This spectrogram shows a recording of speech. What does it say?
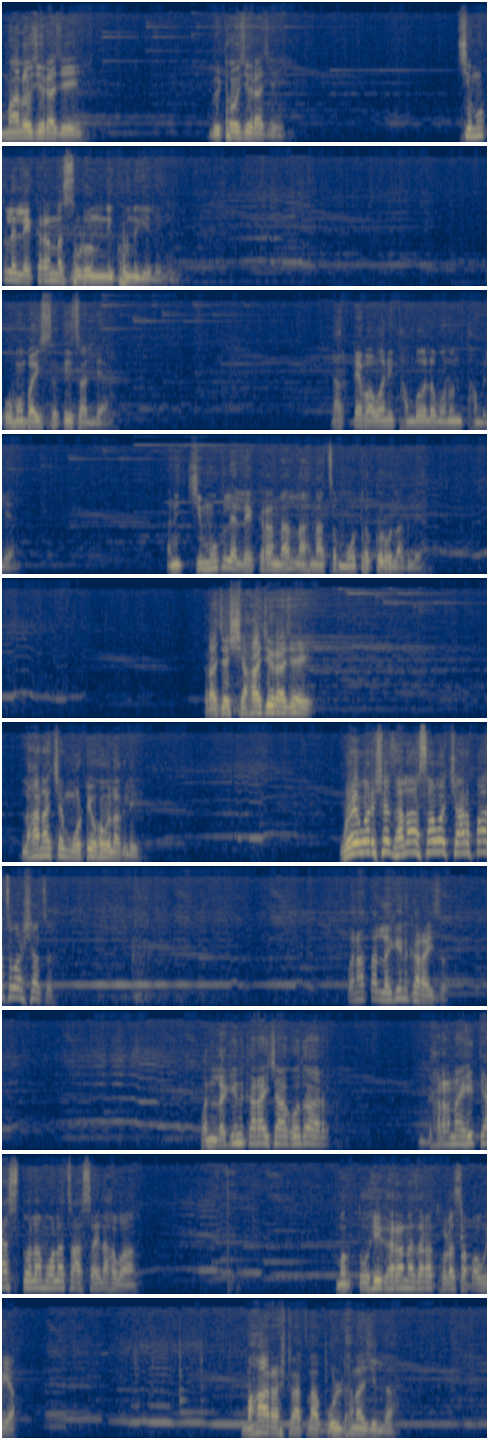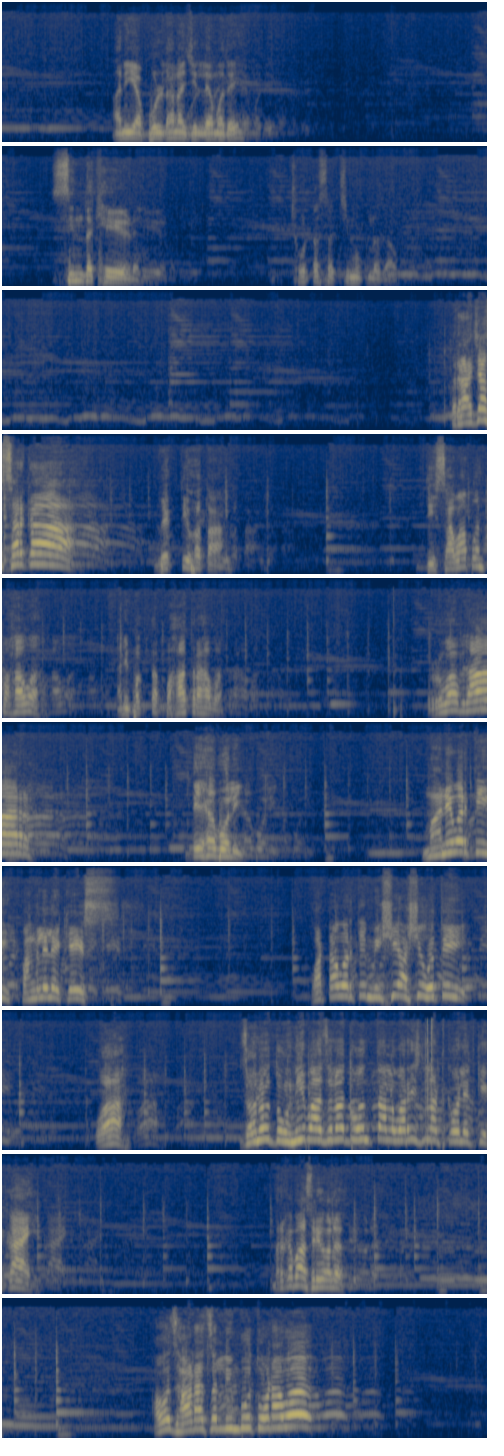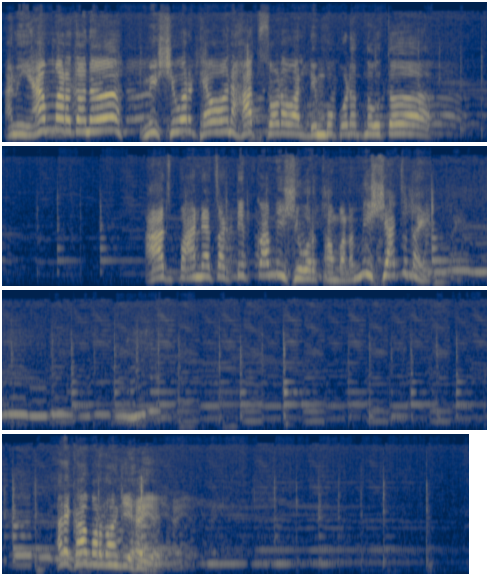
मालोजी राजे विठोजी राजे चिमुकल्या लेकरांना सोडून निघून गेले. उमाबाई सती चालल्या. धाकट्या भावानी थांबवलं म्हणून थांबल्या. आणि चिमुकल्या लेकरांना लहानाचं मोठं करू लागल्या. राजा शहाजी राजे लहानाचे मोठे होऊ लागले. वय वर्ष झाला असावं चार पाच वर्षाचं. पण आता लगीन करायचं. पण लगीन करायच्या अगोदर घराणाही त्याच तोला मोलाचा असायला हवा. मग तोही घराणा जरा थोडासा पाहूया. महाराष्ट्रातला बुलढाणा जिल्हा. आणि या बुलढाणा जिल्ह्यामध्ये सिंदखेड छोटस चिमुकलं गाव. राजासारखा व्यक्ती होता. दिसावा पण पहावा आणि फक्त पाहत राहावा. रुबाबदार देहबोली मानेवरती पांगलेले केस. वाटावरती मिशी अशी होती. वा. जणू दोन्ही बाजूला दोन तलवारीच लटकवलेत की काय? बर का बासरीवालं अहो झाडाचं लिंबू तोडावं. आणि या मर्दानं मिशीवर ठेवावं हात सोडावा. लिंबू पडत नव्हतं. आज पाण्याचा टिपका मिशीवर थांबा मी शाच नाही. अरे का मर्दांगी? है ये?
